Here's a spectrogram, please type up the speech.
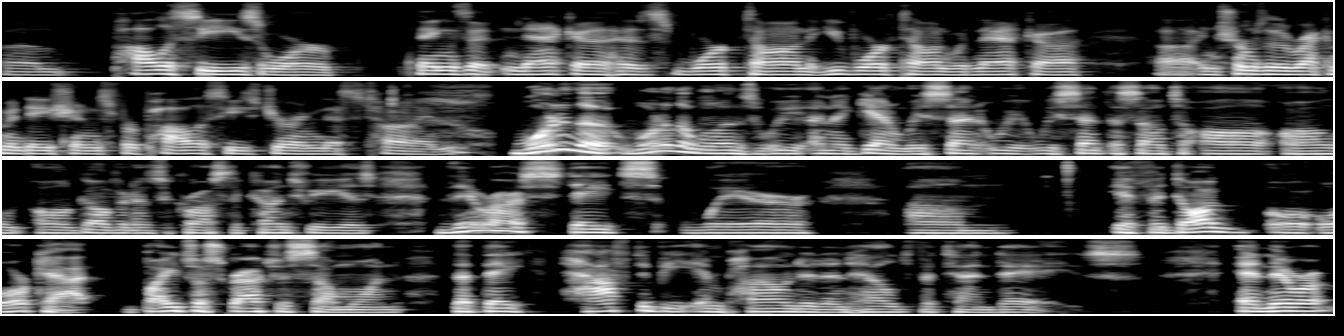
um, policies or things that NACA has worked on that you've worked on with NACA uh, in terms of the recommendations for policies during this time? One of the one of the ones we and again we sent we, we sent this out to all all all governors across the country is there are states where um, if a dog or, or cat bites or scratches someone that they have to be impounded and held for 10 days. And there are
